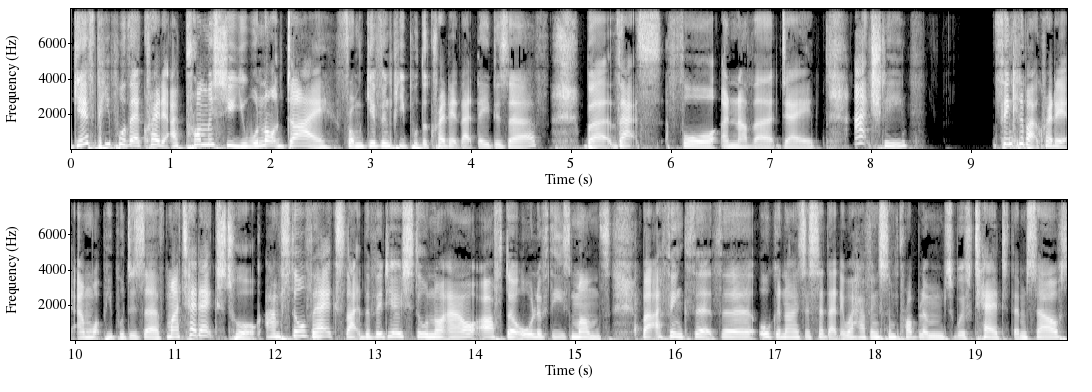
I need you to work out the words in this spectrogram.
Give people their credit. I promise you, you will not die from giving people the credit that they deserve. But that's for another day. Actually, thinking about credit and what people deserve, my TEDx talk, I'm still vexed. Like the video's still not out after all of these months. But I think that the organizer said that they were having some problems with TED themselves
